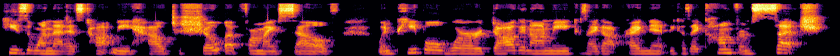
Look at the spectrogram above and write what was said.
He's the one that has taught me how to show up for myself when people were dogging on me because I got pregnant, because I come from such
